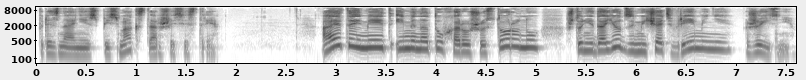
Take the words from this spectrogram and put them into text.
признание из письма к старшей сестре. А это имеет именно ту хорошую сторону, что не дает замечать времени, жизни.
